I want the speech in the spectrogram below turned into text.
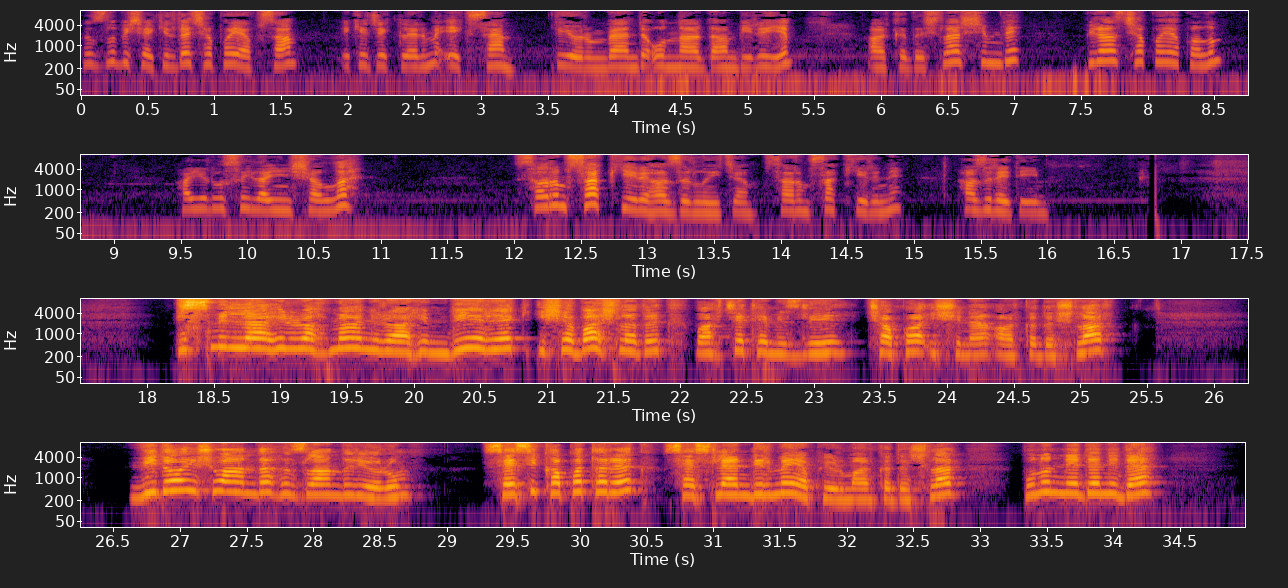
Hızlı bir şekilde çapa yapsam, ekeceklerimi eksem diyorum. Ben de onlardan biriyim. Arkadaşlar şimdi biraz çapa yapalım. Hayırlısıyla inşallah. Sarımsak yeri hazırlayacağım. Sarımsak yerini hazır edeyim. Bismillahirrahmanirrahim diyerek işe başladık. Bahçe temizliği, çapa işine arkadaşlar. Videoyu şu anda hızlandırıyorum. Sesi kapatarak seslendirme yapıyorum arkadaşlar. Bunun nedeni de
